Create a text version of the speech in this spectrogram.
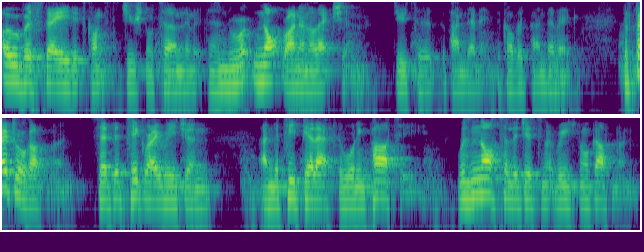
overstayed its constitutional term limits and not run an election due to the pandemic, the COVID pandemic. The federal government said that Tigray region and the TPLF, the ruling party, was not a legitimate regional government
